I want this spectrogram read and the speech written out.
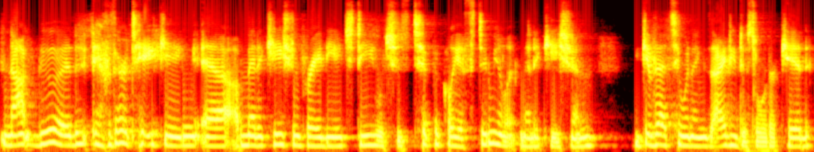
Not good if they're taking a medication for ADHD, which is typically a stimulant medication. You give that to an anxiety disorder kid.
